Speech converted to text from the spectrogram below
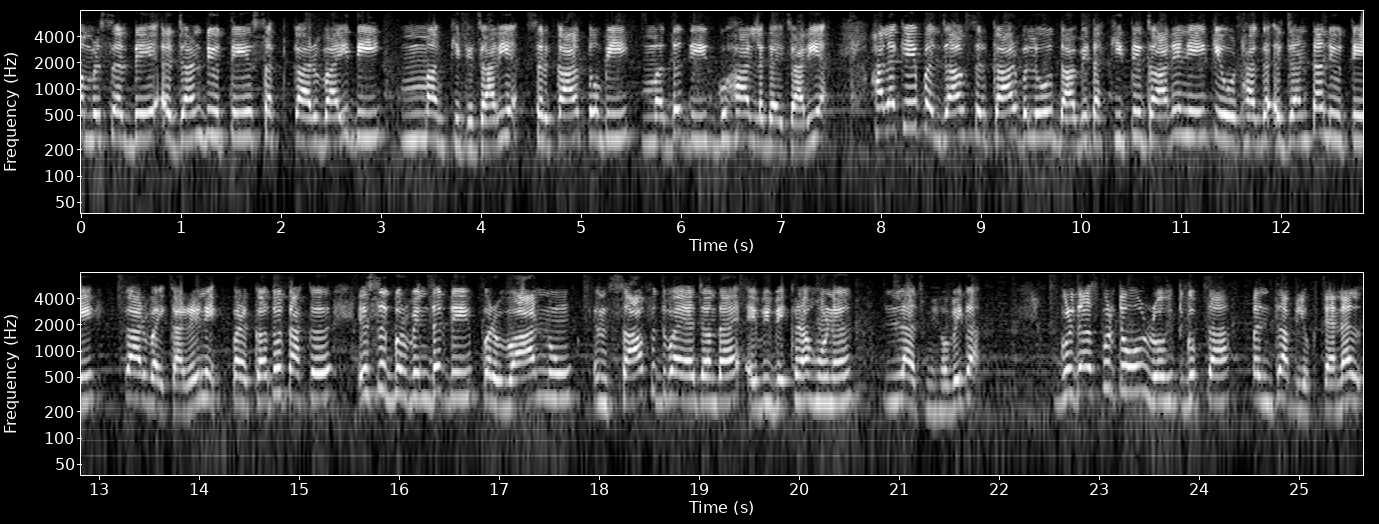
ਅੰਮ੍ਰਿਤਸਰ ਦੇ ਏਜੰਟ ਦੇ ਉੱਤੇ ਸਖਤ ਕਾਰਵਾਈ ਦੀ ਮੰਗ ਕੀਤੀ ਜਾ ਰਹੀ ਹੈ। ਸਰਕਾਰ ਤੋਂ ਵੀ ਮਦਦ ਦੀ ਗੁਹਾਰ ਲਗਾਈ ਜਾ ਰਹੀ ਹੈ। ਹਾਲਾਂਕਿ ਪੰਜਾਬ ਸਰਕਾਰ ਵੱਲੋਂ ਦਾਅਵੇ ਤਾਂ ਕੀਤੇ ਜਾ ਰਹੇ ਨੇ ਕਿ ਉਹ ਠੱਗ ਏਜੰਟਾਂ ਦੇ ਉੱਤੇ ਕਾਰਵਾਈ ਕਰ ਰਹੇ ਨੇ, ਪਰ ਕਦੋਂ ਤੱਕ ਇਸ ਗੁਰਵਿੰਦਰ ਦੇ ਪਰਿਵਾਰ ਨੂੰ ਇਨਸਾਫ ਦਿਵਾਇਆ ਜਾਂਦਾ ਹੈ, ਇਹ ਵੀ ਵੇਖਣਾ ਹੁਣ ਲਾਜ਼ਮੀ ਹੋਵੇਗਾ। ਗੁਰਦਾਸਪੁਰ ਤੋਂ ਰੋਹਿਤ ਗੁਪਤਾ, ਪੰਜਾਬੀ ਲੋਕ ਚੈਨਲ।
